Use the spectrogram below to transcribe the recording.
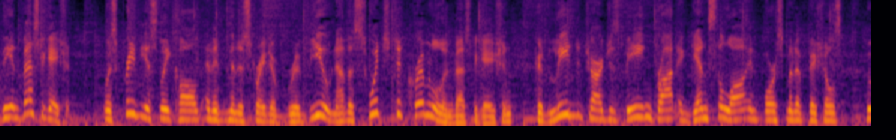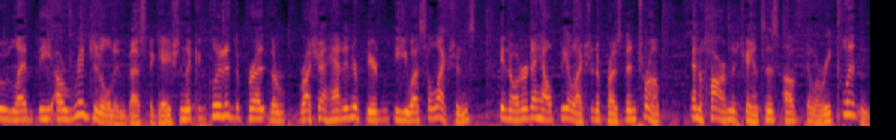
The investigation was previously called an administrative review. Now, the switch to criminal investigation could lead to charges being brought against the law enforcement officials who led the original investigation that concluded the, pre- the Russia had interfered with the U.S. elections in order to help the election of President Trump and harm the chances of Hillary Clinton.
